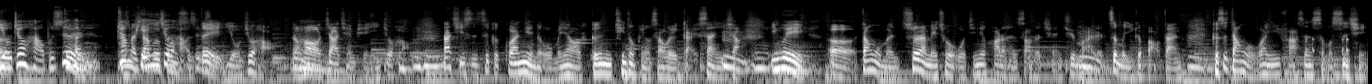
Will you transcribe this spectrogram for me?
有就好，不是很。他们便宜就好，对，有就好，然后价钱便宜就好。嗯、那其实这个观念呢，我们要跟听众朋友稍微改善一下，嗯、因为呃，当我们虽然没错，我今天花了很少的钱去买了这么一个保单，嗯、可是当我万一发生什么事情，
